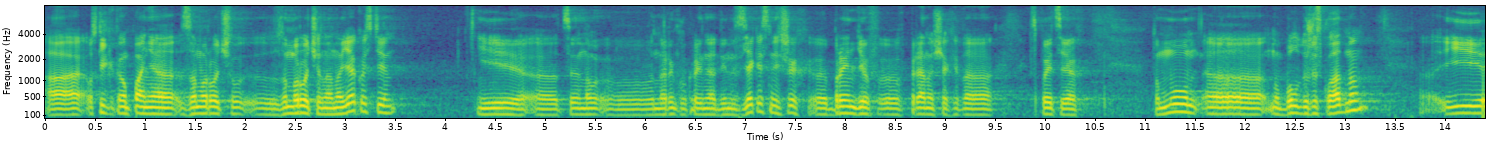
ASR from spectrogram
А оскільки компанія заморочена на якості, і це на, на ринку України один із якісніших брендів в прянощах та спеціях. Тому ну, було дуже складно. І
